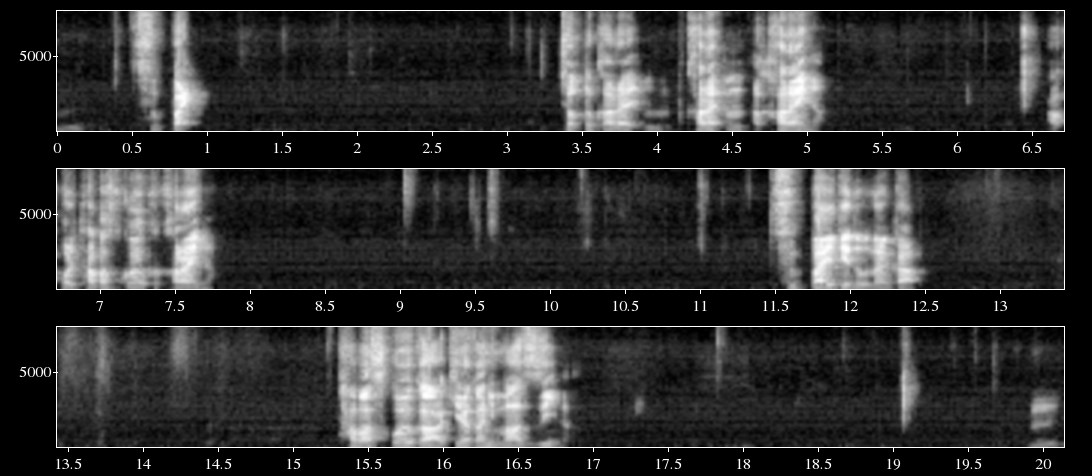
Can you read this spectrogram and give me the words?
うん酸っぱい。ちょっと辛い。うん、辛い。うん、あ、辛いな。あ、これタバスコよく辛いな。酸っぱいけど、なんか、タバスコよく明らかにまずいな。うん。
